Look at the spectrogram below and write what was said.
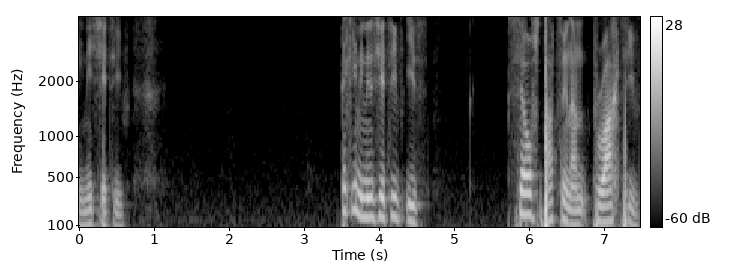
initiative. Taking initiative is self-starting and proactive.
